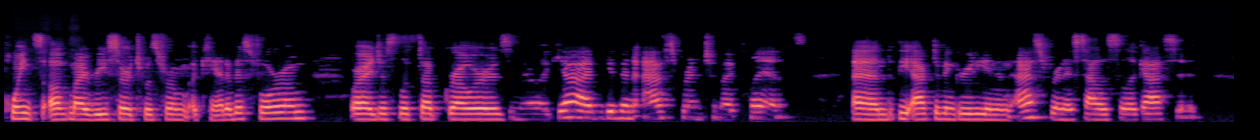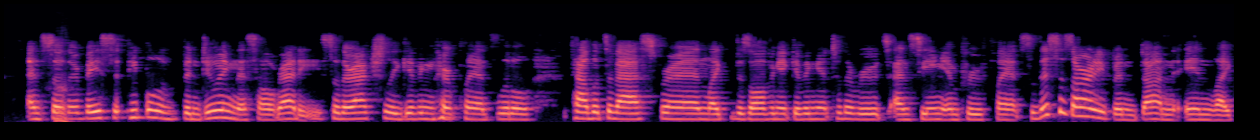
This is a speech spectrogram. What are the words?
points of my research was from a cannabis forum where I just looked up growers and they're like, yeah, I've given aspirin to my plants. And the active ingredient in aspirin is salicylic acid. And so huh. they're basic people have been doing this already. So they're actually giving their plants little tablets of aspirin, like dissolving it, giving it to the roots, and seeing improved plants. So this has already been done in like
